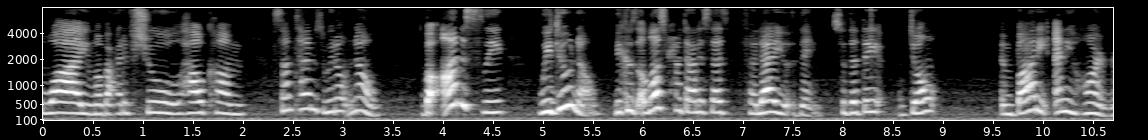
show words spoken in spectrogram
why, ma ba'rif shu, how come? Sometimes we don't know. But honestly, we do know because Allah subhanahu wa ta'ala says, فَلَا يُؤْذِينَ so that they don't embody any harm.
